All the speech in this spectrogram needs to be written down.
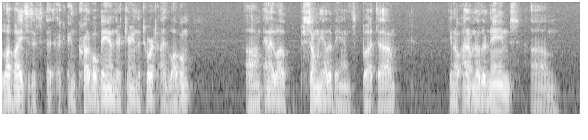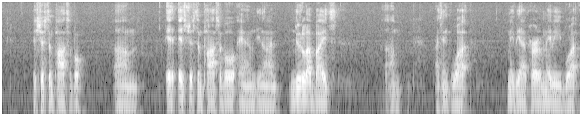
Love Bites is an incredible band. They're carrying the torch. I love them. Um, and I love so many other bands, but um, you know, I don't know their names. Um, it's just impossible. Um, it, it's just impossible, and you know, I'm new to Love Bites. Um, I think what, maybe I've heard them maybe what,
